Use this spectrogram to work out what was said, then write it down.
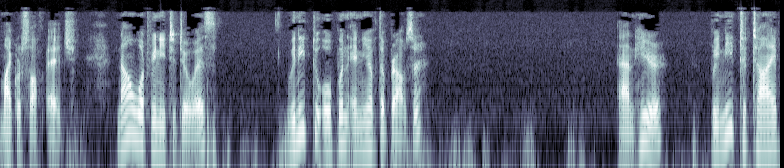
Microsoft Edge. Now what we need to do is, we need to open any of the browser. And here, we need to type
